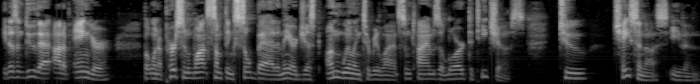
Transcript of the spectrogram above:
He doesn't do that out of anger. But when a person wants something so bad and they are just unwilling to relent, sometimes the Lord to teach us, to chasten us even,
